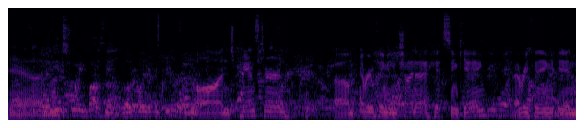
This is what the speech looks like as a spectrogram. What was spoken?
And on Japan's turn, um, everything in China hit Xinjiang. Everything in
